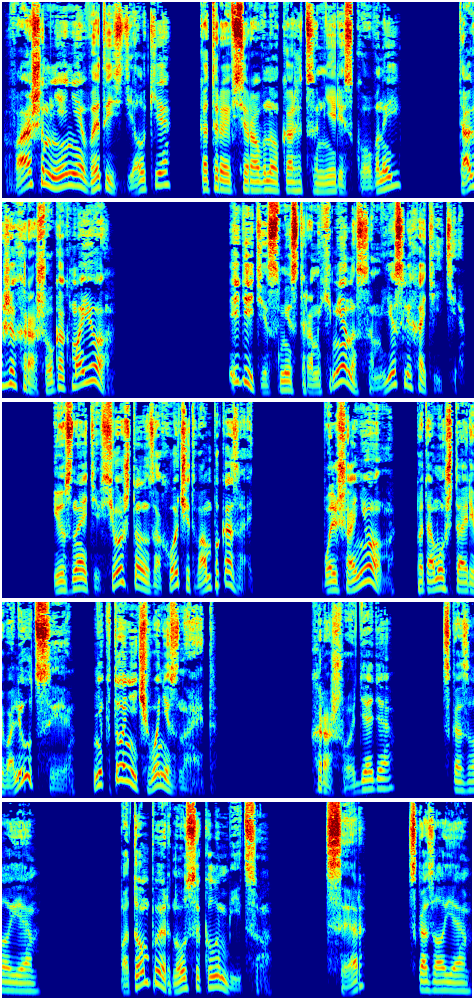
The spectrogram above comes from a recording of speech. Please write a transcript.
«Ваше мнение в этой сделке, которая все равно кажется мне рискованной, так же хорошо, как мое. Идите с мистером Хименесом, если хотите, и узнайте все, что он захочет вам показать. Больше о нем, потому что о революции никто ничего не знает». «Хорошо, дядя», — сказал я. Потом повернулся к колумбийцу. «Сэр», — сказал я,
